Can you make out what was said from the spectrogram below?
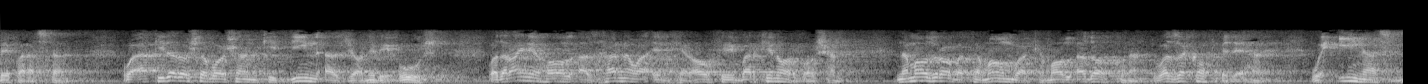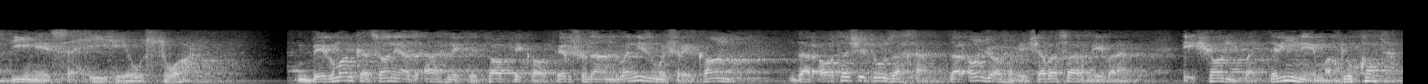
بپرستند و عقیده داشته باشند که دین از جانب اوست و در عین حال از هر نوع انحراف برکنار باشند. نماز را به تمام و کمال ادا کنند و زکات بدهند و این است دین صحیح استوار بیگمان کسانی از اهل کتاب که کافر شدند و نیز مشرکان در آتش دوزخند در آنجا همیشه به سر می‌برند. ایشان بدترین مخلوقاتند.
